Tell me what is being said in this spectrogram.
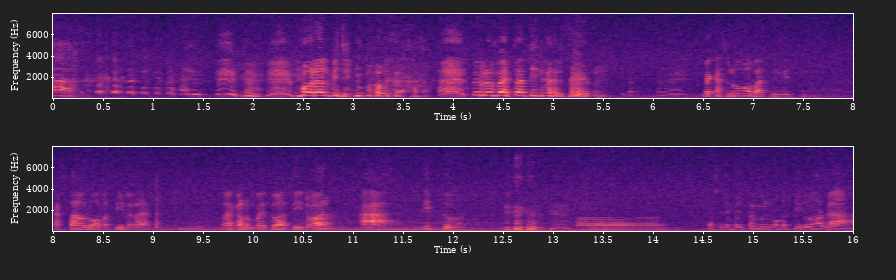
Ah, Modal bijemput. Suruh baik tua tidur tuh. Bekas lu obat ini. Kasih tahu lu obat tidur kan. Nah kalau baik tua tidur, ah itu. eh kasih dia betul minum obat tidur. Nah,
